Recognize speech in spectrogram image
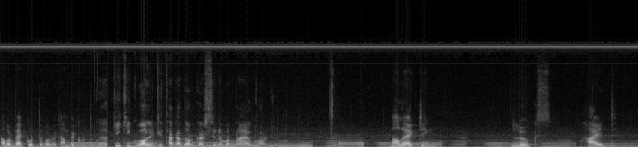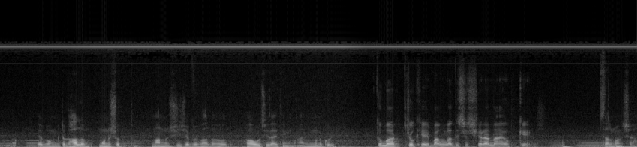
আবার ব্যাক করতে পারবে কাম করতে পারবে। কি কি কোয়ালিটি থাকা দরকার সিনেমার নায়ক হওয়ার জন্য? ভালো অ্যাক্টিং লুকস হাইট এবং একটা ভালো মনুষ্যত্ব মানুষ হিসেবে ভালো হওয়া উচিত আই থিঙ্ক আমি মনে করি। তোমার চোখে বাংলাদেশের সেরা নায়ক কে? সালমান শাহ।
